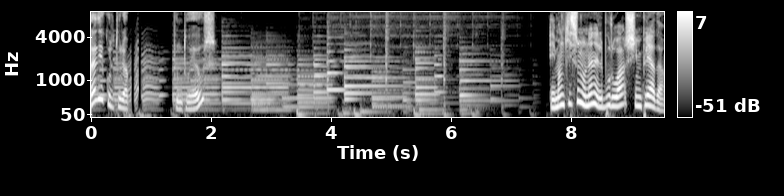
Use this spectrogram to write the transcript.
radiokultura.eus Emankizun honen helburua sinplea da.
